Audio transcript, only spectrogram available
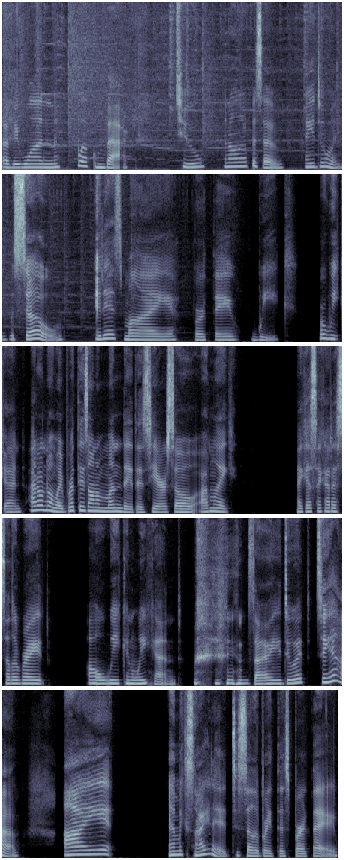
Everyone. Welcome back to another episode. How you doing? So, it is my birthday week or weekend. I don't know. My birthday's on a Monday this year, so I'm like, I guess I gotta celebrate all week and weekend. is that how you do it? So yeah, I am excited to celebrate this birthday.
